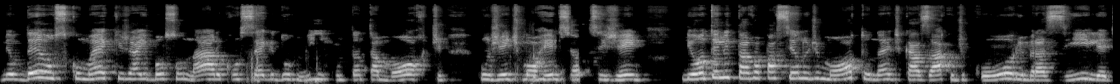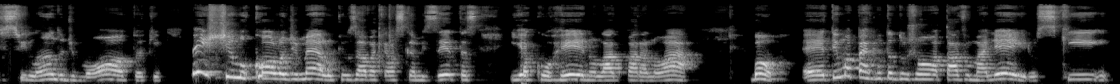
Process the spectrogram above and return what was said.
meu Deus, como é que Jair Bolsonaro consegue dormir com tanta morte, com gente morrendo sem oxigênio? E ontem ele estava passeando de moto, né, de casaco de couro em Brasília, desfilando de moto aqui, bem estilo Colo de Melo, que usava aquelas camisetas, ia correr no Lago Paranoá. Bom, é, tem uma pergunta do João Otávio Malheiros, que,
